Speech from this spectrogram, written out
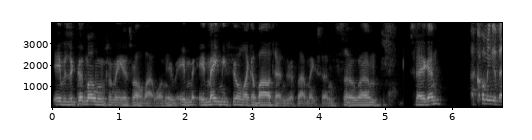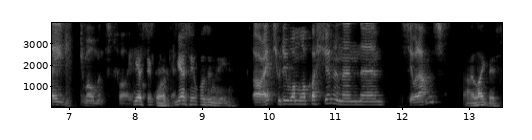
it was a good moment for me as well. That one, it, it, it made me feel like a bartender, if that makes sense. So, um, say again. a coming of age moment for you. Yes, it was. Okay. Yes, it was indeed. All right. Should we do one more question and then um, see what happens? I like this.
